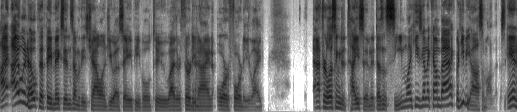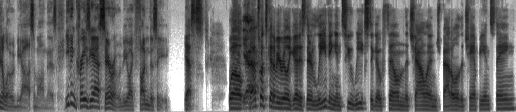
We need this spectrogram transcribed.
I, I would hope that they mix in some of these Challenge USA people to either 39 or 40. Like after listening to Tyson, it doesn't seem like he's going to come back, but he'd be awesome on this. Angela would be awesome on this. Even crazy ass Sarah would be like fun to see. Yes. Well, Yeah. that's what's going to be really good is they're leaving in 2 weeks to go film the challenge Battle of the Champions thing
